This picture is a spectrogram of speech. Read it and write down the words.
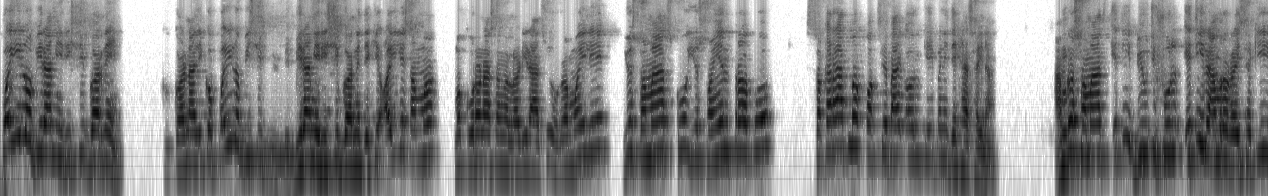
पहिलो बिरामी रिसिभ गर्ने कर्णालीको पहिलो बिसिभ बिरामी रिसिभ गर्नेदेखि अहिलेसम्म म कोरोनासँग लडिरहेको छु र मैले यो समाजको यो संयन्त्रको सकारात्मक पक्ष बाहेक अरू केही पनि देखाएको छैन। हाम्रो समाज यति ब्युटिफुल यति राम्रो रहेछ कि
